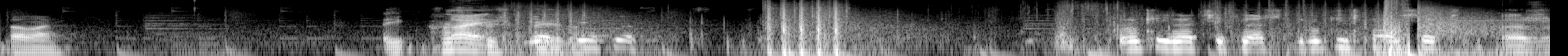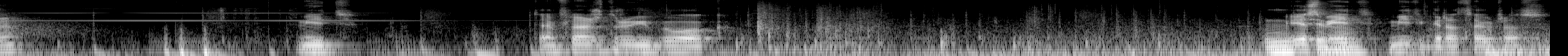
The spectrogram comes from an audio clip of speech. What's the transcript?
Dawaj. Ej, chodź Daj. ktoś po jeden. jest, jest. Drugi leci flash, drugi flash leci. Leży. Mid. Ten flash drugi był ok. Jest mid. Mid gra cały czas.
